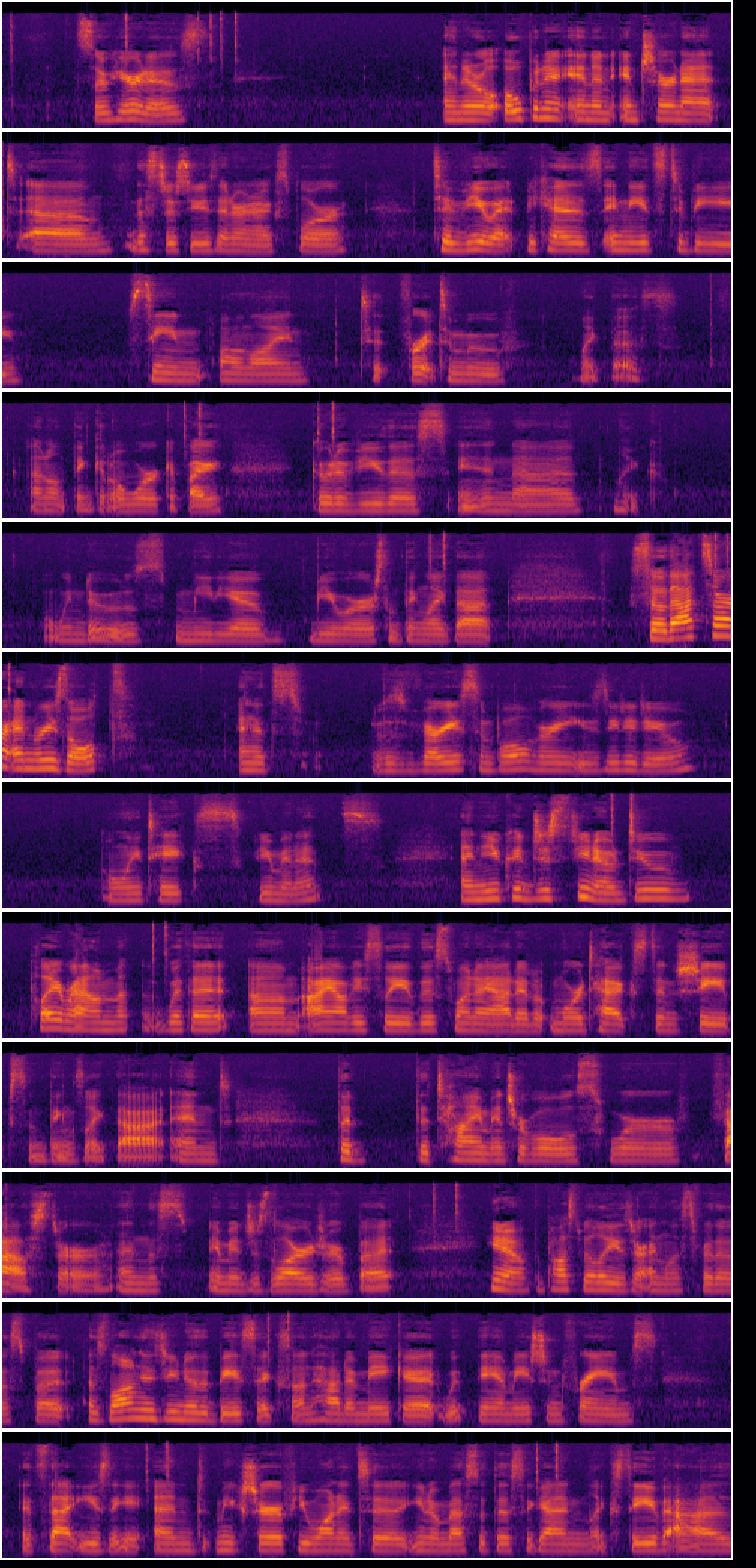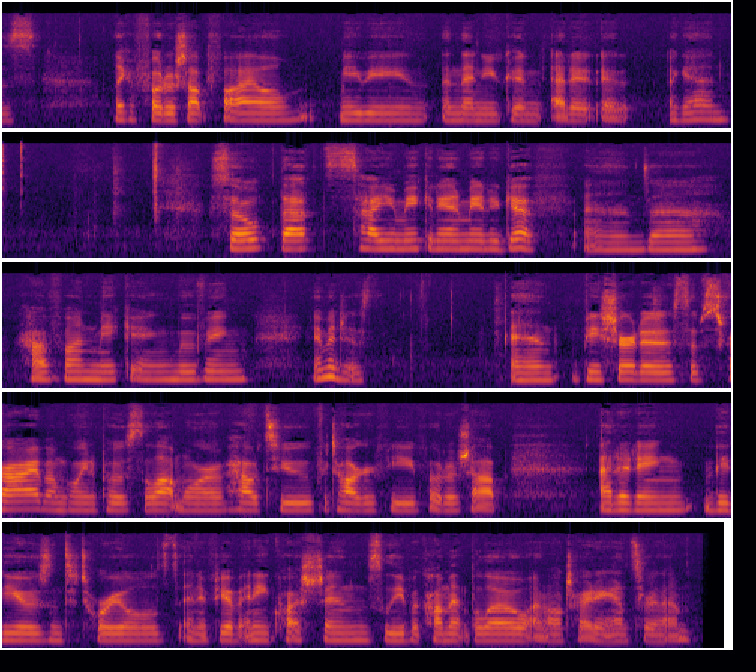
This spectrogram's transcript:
So here it is. And it'll open it in an internet, um, this just use Internet Explorer to view it because it needs to be seen online to, for it to move like this. I don't think it'll work if I go to view this in uh, like Windows Media Viewer or something like that. So that's our end result, and it's it was very simple, very easy to do. Only takes a few minutes, and you could just you know do play around with it. Um, I obviously this one I added more text and shapes and things like that, and the the time intervals were faster, and this image is larger, but you know, the possibilities are endless for this, but as long as you know the basics on how to make it with the animation frames, it's that easy. And make sure if you wanted to, you know, mess with this again, like save as like a Photoshop file, maybe, and then you can edit it again. So that's how you make an animated GIF, and uh, have fun making moving images. And be sure to subscribe. I'm going to post a lot more of how-to photography, Photoshop, editing videos and tutorials. And if you have any questions, leave a comment below and I'll try to answer them.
